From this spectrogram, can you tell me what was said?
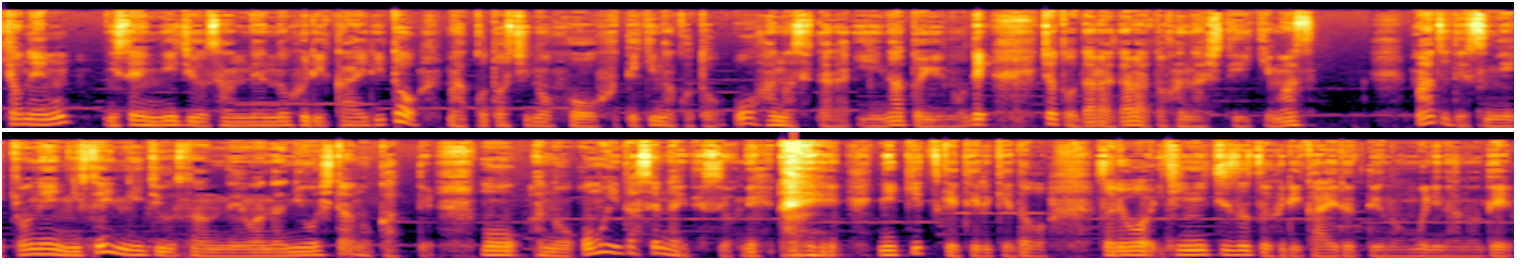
去年、2023年の振り返りと、まあ、今年の抱負的なことを話せたらいいなというので、ちょっとダラダラと話していきます。まずですね、去年2023年は何をしたのかって、もう、あの、思い出せないですよね。日記つけてるけど、それを1日ずつ振り返るっていうのも無理なので、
